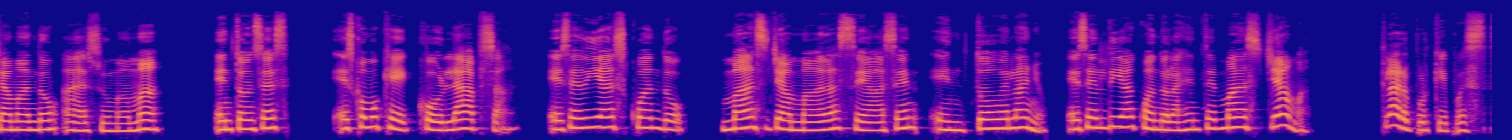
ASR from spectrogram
llamando a su mamá. Entonces, es como que colapsa. Ese día es cuando más llamadas se hacen en todo el año. Es el día cuando la gente más llama. Claro, porque pues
